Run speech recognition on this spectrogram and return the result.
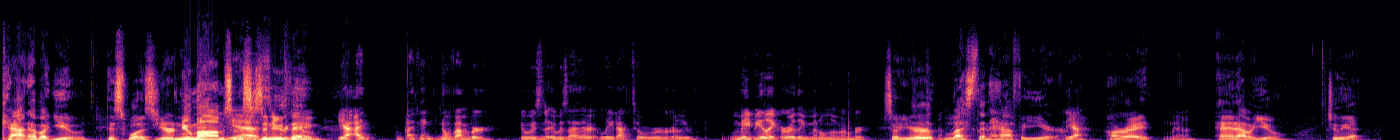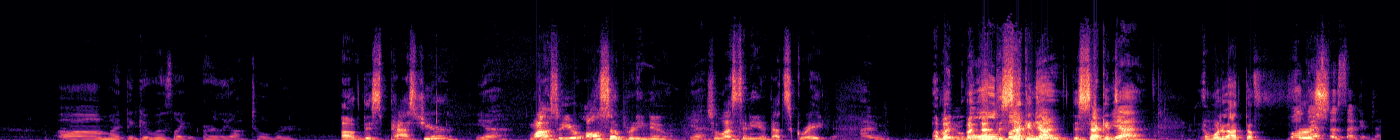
Kat, how about you? This was your new mom, so this is a new thing. Yeah, I I think November. It was it was either late October or early, maybe like early middle November. So you're less than half a year. Yeah, All right. yeah. And how about you, Juliet? Um, I think it was like early October. Of this past year? Yeah. Wow. So you're also pretty new. Yeah. So less than a year. That's great. I'm. Uh, but I'm but the, old the but second new. time. The second Yeah. time. And what about the first? Well, that's the second time.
